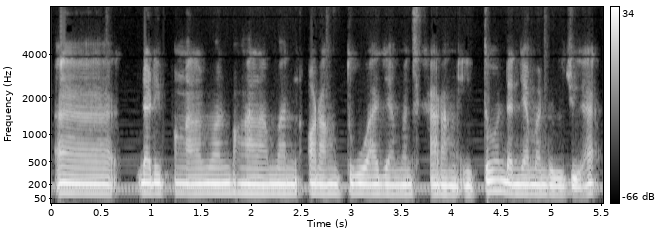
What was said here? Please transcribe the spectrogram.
eh dari pengalaman-pengalaman orang tua zaman sekarang itu dan zaman dulu juga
